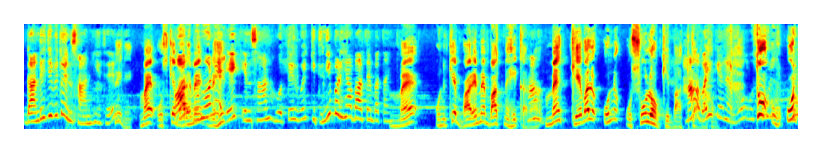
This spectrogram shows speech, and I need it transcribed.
गांधी जी भी तो इंसान ही थे। नहीं नहीं मैं उसके और बारे में उन्होंने नहीं एक इंसान होते हुए कितनी बढ़िया बातें बताई। मैं उनके बारे में बात नहीं कर रहा हाँ। मैं केवल उन उसूलों की बात हाँ कर रहा हूँ। कह रहे हैं वो तो उन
